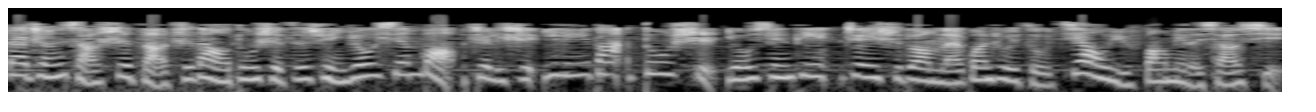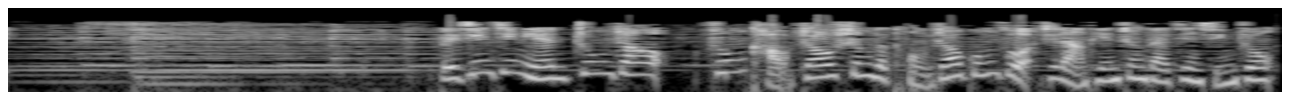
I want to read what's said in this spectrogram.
大城小事早知道，都市资讯优先报。这里是一零一八都市优先听。这一时段，我们来关注一组教育方面的消息。北京今年中招中考招生的统招工作这两天正在进行中。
